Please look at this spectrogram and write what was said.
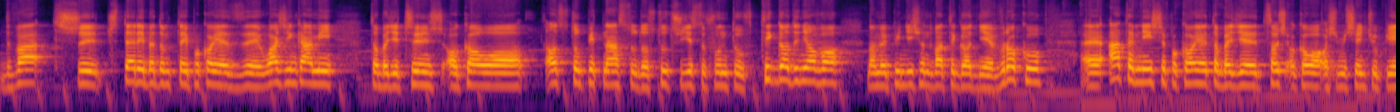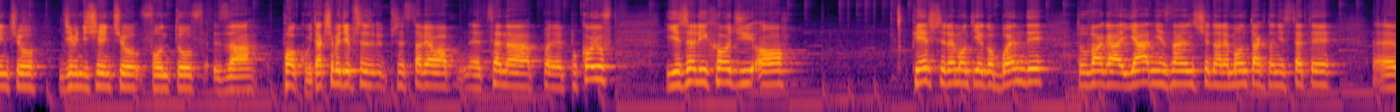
dwa, trzy, cztery będą tutaj pokoje z łazienkami. To będzie czynsz około od 115 do 130 funtów tygodniowo. Mamy 52 tygodnie w roku, e, a te mniejsze pokoje to będzie coś około 85-90 funtów za pokój. Tak się będzie prze- przedstawiała e, cena pokojów. Jeżeli chodzi o pierwszy remont i jego błędy, to uwaga, ja nie znając się na remontach, no niestety e,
